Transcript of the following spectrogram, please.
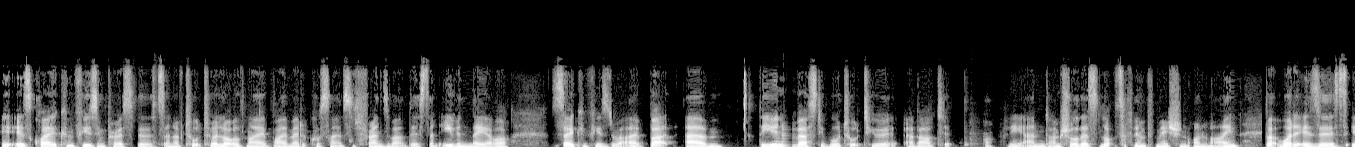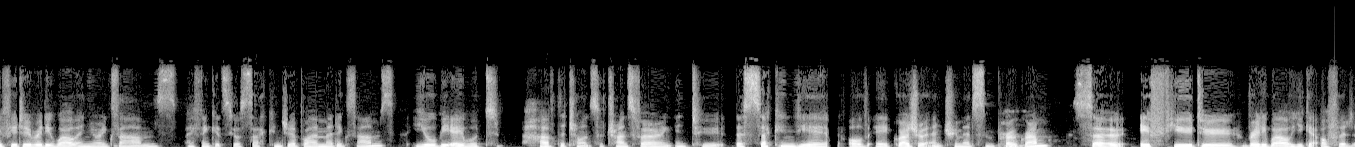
it is quite a confusing process, and I've talked to a lot of my biomedical sciences friends about this, and even they are so confused about it. But um, the university will talk to you about it properly, and I'm sure there's lots of information online. But what it is is if you do really well in your exams, I think it's your second year biomed exams, you'll be able to have the chance of transferring into the second year of a graduate entry medicine program. So if you do really well, you get offered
